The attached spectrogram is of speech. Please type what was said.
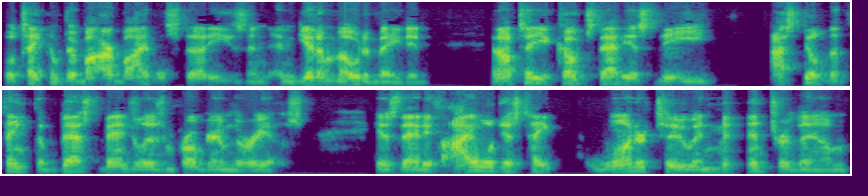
we'll take them to our Bible studies and, and get them motivated. And I'll tell you, Coach, that is the I still think the best evangelism program there is. Is that if I will just take one or two and mentor them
